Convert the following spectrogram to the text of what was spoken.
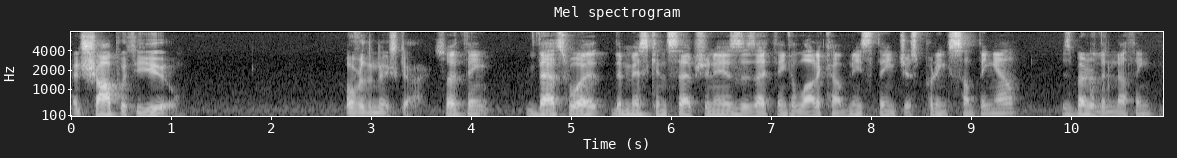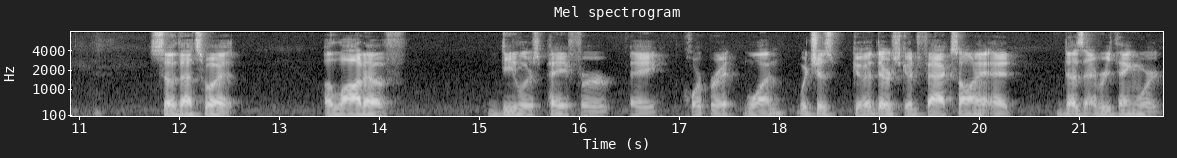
and shop with you over the next guy. So I think that's what the misconception is is I think a lot of companies think just putting something out is better than nothing. So that's what a lot of dealers pay for a corporate one, which is good. There's good facts on it. It does everything where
